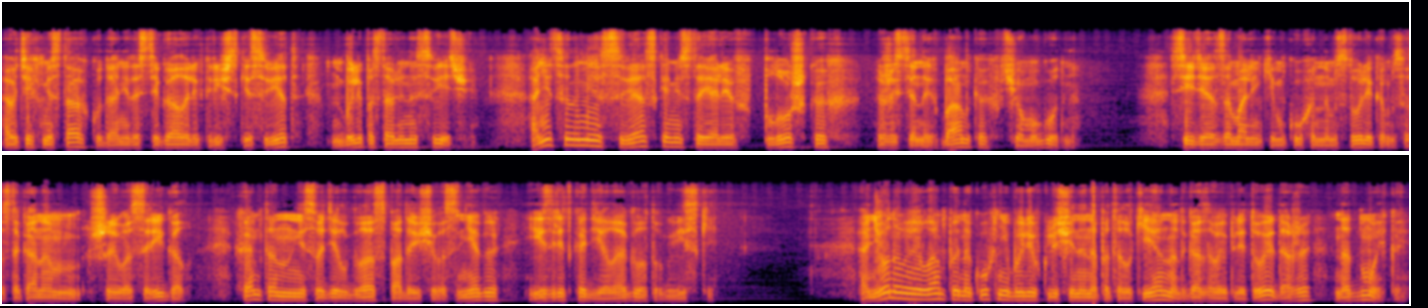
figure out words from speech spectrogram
А в тех местах, куда не достигал электрический свет, были поставлены свечи. Они целыми связками стояли в плошках, жестяных банках, в чем угодно. Сидя за маленьким кухонным столиком со стаканом Шивас Ригал, Хэмптон не сводил глаз падающего снега и изредка делая глоток виски. А неоновые лампы на кухне были включены на потолке, над газовой плитой и даже над мойкой.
